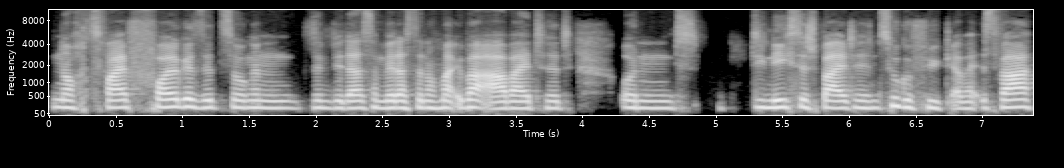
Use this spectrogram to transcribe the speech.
noch zwei Folgesitzungen sind wir das, haben wir das dann nochmal überarbeitet und die nächste Spalte hinzugefügt. Aber es war,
